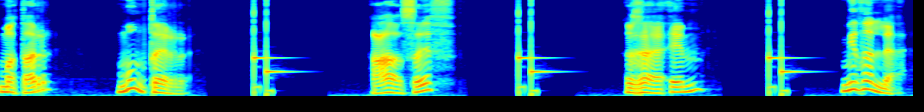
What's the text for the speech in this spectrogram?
مطر. ممطر. عاصف. غائم. مظلة.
